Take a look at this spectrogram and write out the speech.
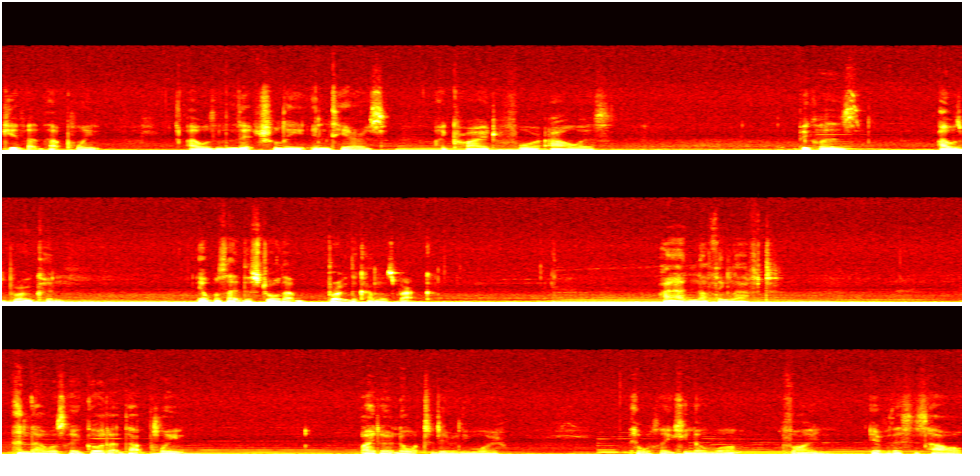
give at that point I was literally in tears. I cried for hours because I was broken. It was like the straw that broke the camel's back. Had nothing left. And I was like, God, at that point, I don't know what to do anymore. It was like, you know what? Fine. If this is how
